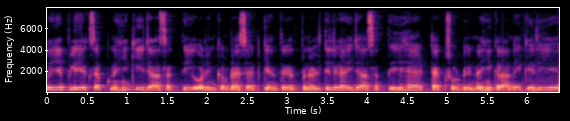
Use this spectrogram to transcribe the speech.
तो ये प्ली एक्सेप्ट नहीं की जा सकती और इनकम टैक्स एक्ट के अंतर्गत पेनल्टी लगाई जा सकती है टैक्स ऑडिट नहीं कराने के लिए।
